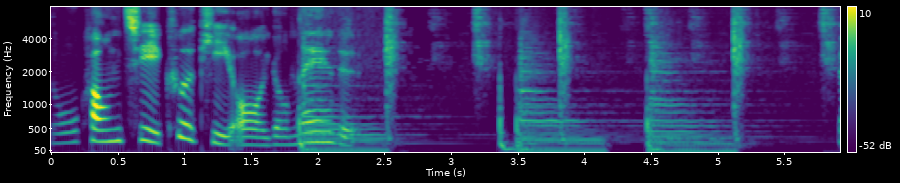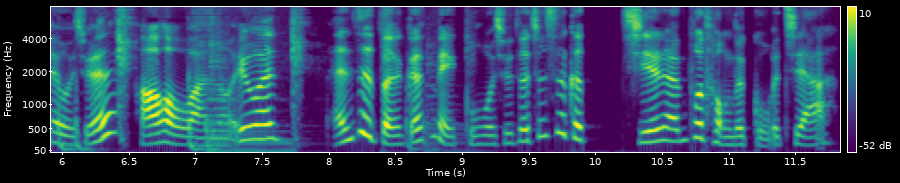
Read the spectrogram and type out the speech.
如空气 Cookie 哦，有没的？哎、我觉得好好玩哦，因为反正日本跟美国，我觉得就是个截然不同的国家。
